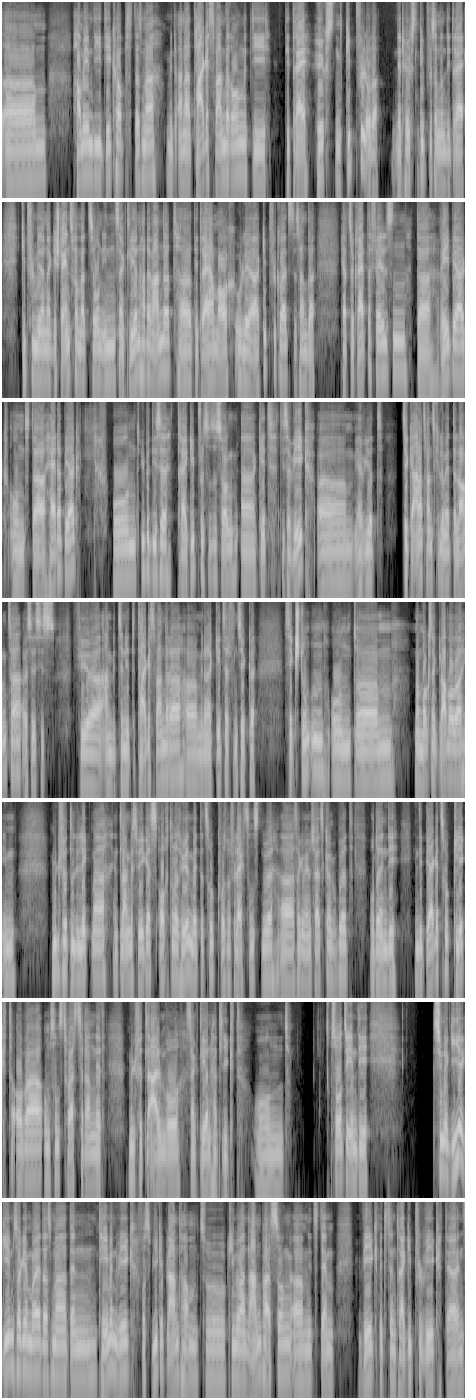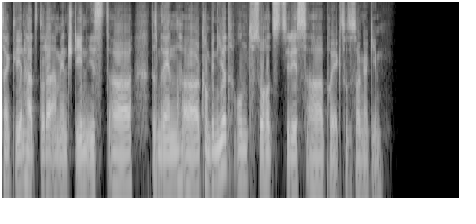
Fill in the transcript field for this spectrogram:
haben eben die Idee gehabt, dass man mit einer Tageswanderung die, die drei höchsten Gipfel oder nicht höchsten Gipfel, sondern die drei Gipfel mit einer Gesteinsformation in St. Leon hat erwandert. Äh, die drei haben auch alle ein Gipfelkreuz, das sind der Herzog Reiterfelsen, der Rehberg und der Heiderberg. Und über diese drei Gipfel sozusagen äh, geht dieser Weg. Ähm, er wird ca. 21 Kilometer lang sein, also es ist für ambitionierte Tageswanderer äh, mit einer Gehzeit von circa sechs Stunden. Und ähm, man mag es nicht glauben, aber im Müllviertel legt man entlang des Weges 800 Höhenmeter zurück, was man vielleicht sonst nur, äh, sage ich mal, im Salzkammergeburt oder in die, in die Berge zurücklegt, aber umsonst heißt es ja dann nicht Müllviertel Alm, wo St. Leonhard liegt. Und so hat sich eben die, Synergie ergeben, sage ich mal, dass wir den Themenweg, was wir geplant haben zu Klimawandelanpassung, äh, mit dem Weg, mit dem Dreigipfelweg, der in St. Leonhard oder am Entstehen ist, äh, dass man den äh, kombiniert und so hat sich das äh, Projekt sozusagen ergeben.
